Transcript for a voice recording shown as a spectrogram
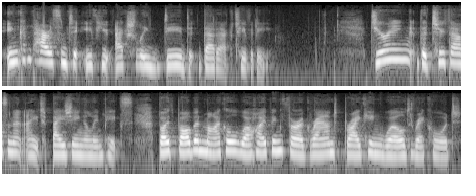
in comparison to if you actually did that activity. During the 2008 Beijing Olympics, both Bob and Michael were hoping for a groundbreaking world record.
